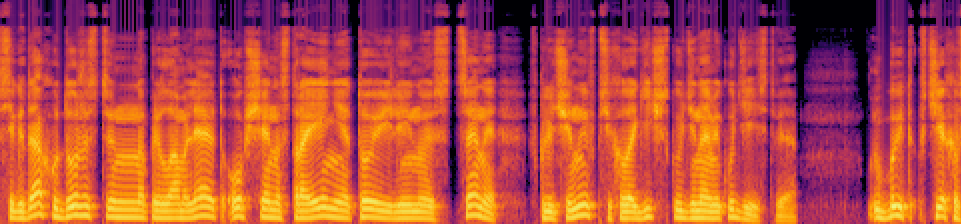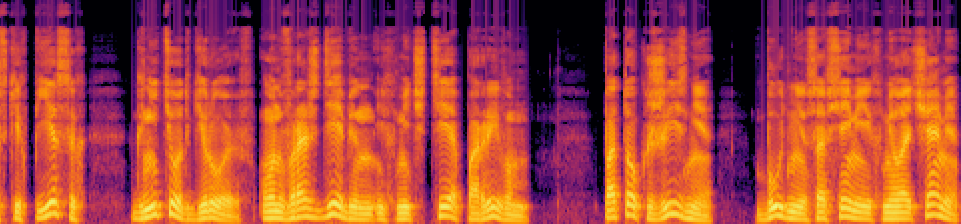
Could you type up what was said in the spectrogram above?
всегда художественно преломляют общее настроение той или иной сцены, включены в психологическую динамику действия. Быт в чеховских пьесах гнетет героев, он враждебен их мечте, порывам. Поток жизни, будни со всеми их мелочами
